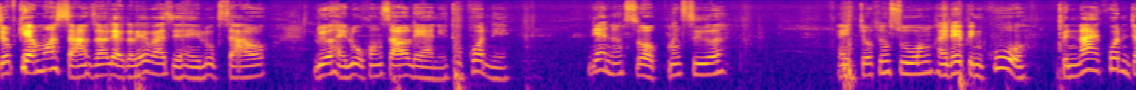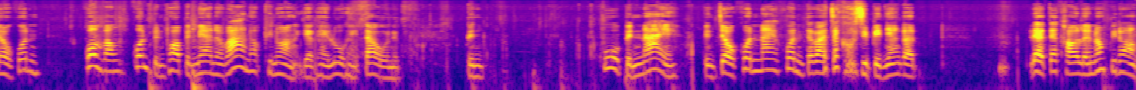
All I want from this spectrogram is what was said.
จบแค่มสามสาวแหล่ก็เลยว่าสิให้ลูกสาวหรือให้ลูกของสาวแหล่นี่ ทุกคนนี่เรียนหนังสกหนังเสือ ให้จบสูงๆให้ได้เป็นคู่ เป็นนายคนเจ้าคนก้มวังคนเป็นพ่อเป็นแม่นะว่าเนาะพี่น้องอยากให้ลูกให้เต้าเนี่ยเป็นคู่เป็นนายเป็นเจ้าคนนายคนแต่ว่าเจ้าเขาสิเป็นยังก็แล้วแต่เขาเลยเนาะพี่น้อง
